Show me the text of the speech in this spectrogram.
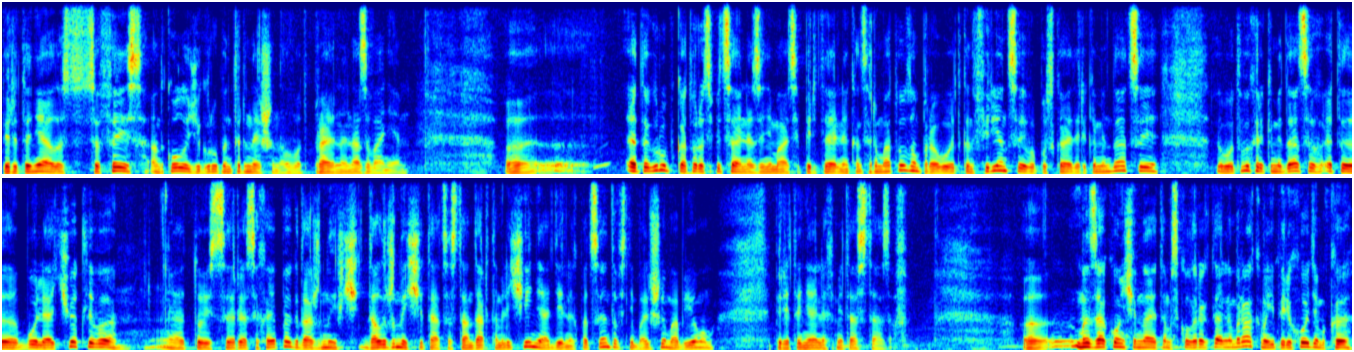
Peritoneal Surface Oncology Group International, вот правильное название. Э, это группа, которая специально занимается перитониальным канцероматозом, проводит конференции, выпускает рекомендации. Вот в их рекомендациях это более отчетливо, э, то есть ЦРС и ХайПЭК должны, должны считаться стандартом лечения отдельных пациентов с небольшим объемом перитониальных метастазов. Э, мы закончим на этом с колоректальным раком и переходим к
